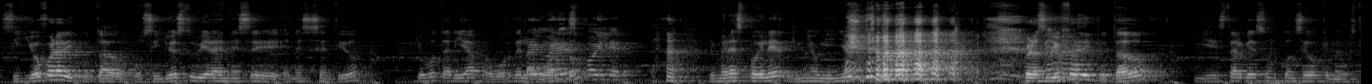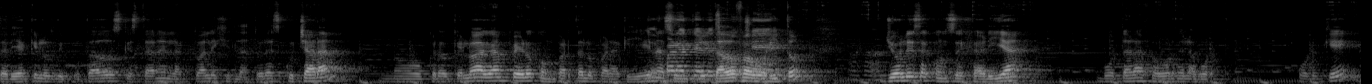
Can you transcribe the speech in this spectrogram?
si yo fuera diputado o si yo estuviera en ese, en ese sentido, yo votaría a favor del Primer aborto. spoiler. Primer spoiler, guiño guiño. Pero si yo fuera diputado, y es tal vez un consejo que me gustaría que los diputados que están en la actual legislatura escucharan, no creo que lo hagan, pero compártalo para que lleguen a su diputado favorito. Ajá. Yo les aconsejaría votar a favor del aborto. ¿Por qué?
